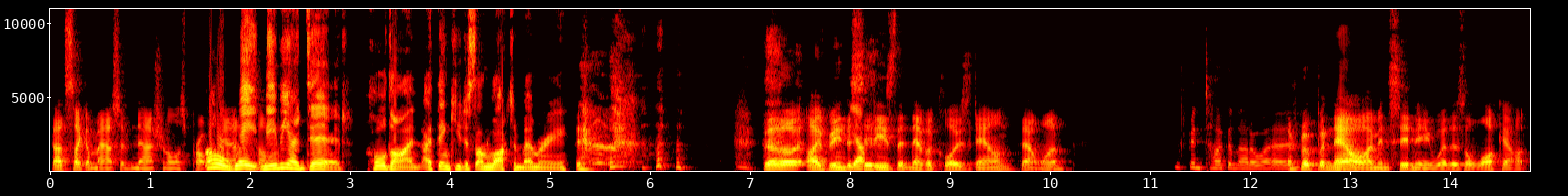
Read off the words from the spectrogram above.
That's like a massive nationalist Oh wait, song. maybe I did. Hold on. I think you just unlocked a memory. the I've been to Yep. cities that never closed down. That one. You've been tucking that away. But but now I'm in Sydney where there's a lockout.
